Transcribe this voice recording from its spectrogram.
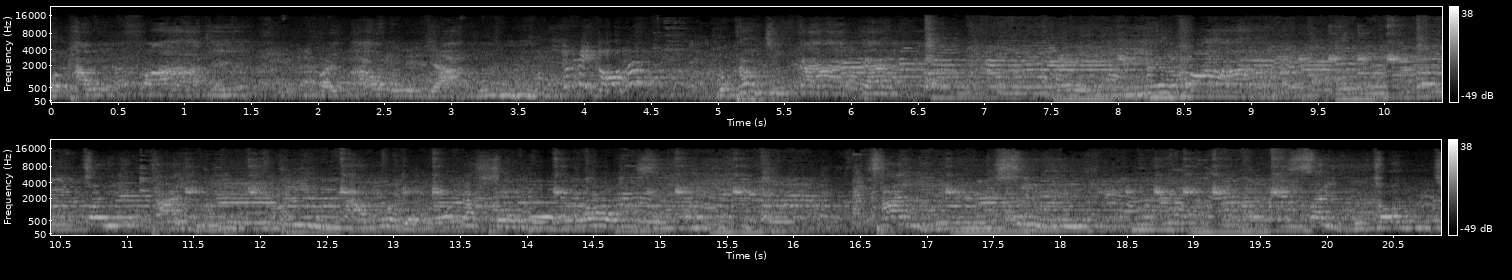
我偷花子，咪偷人。咁？偷子花，追提边有我我一双光，妻书，西湖尽处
